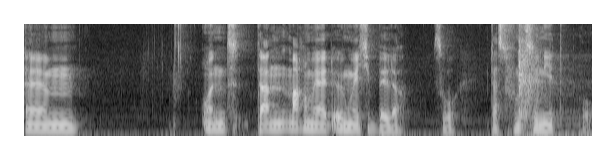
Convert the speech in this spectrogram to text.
Ähm, und dann machen wir halt irgendwelche Bilder. So, das funktioniert. Oh.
